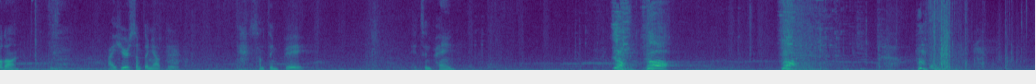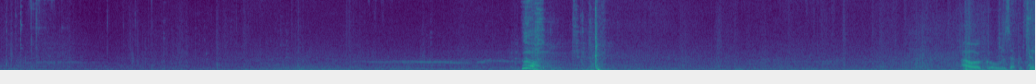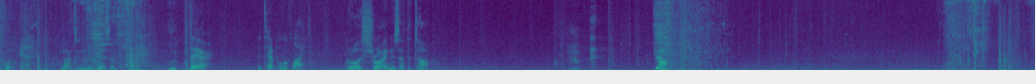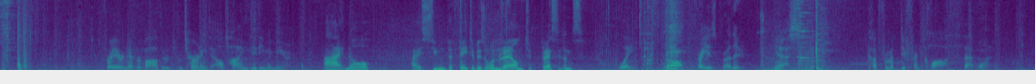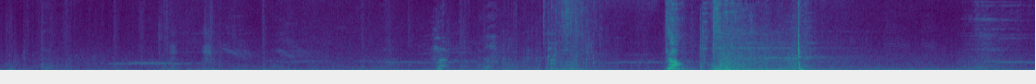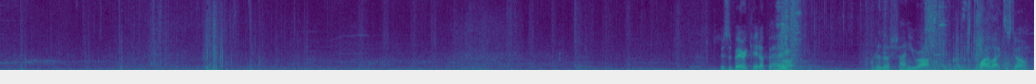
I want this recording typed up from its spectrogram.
Hold on. I hear something out there. Something big. It's in pain. Our goal is at the temple, not in the desert. There. The Temple of Light. Groa's shrine is at the top. Freyr never bothered returning to Alfheim, did he, Mimir? Aye, no. I assumed the fate of his own realm took precedence. Wait, Freya's brother? Yes. Cut from a different cloth, that one. There's a barricade up ahead. What are those shiny rocks? Twilight Stone.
